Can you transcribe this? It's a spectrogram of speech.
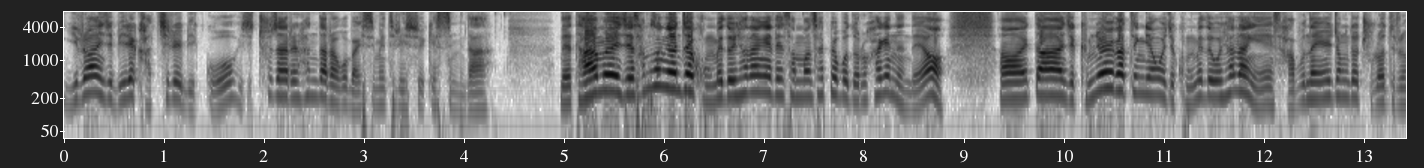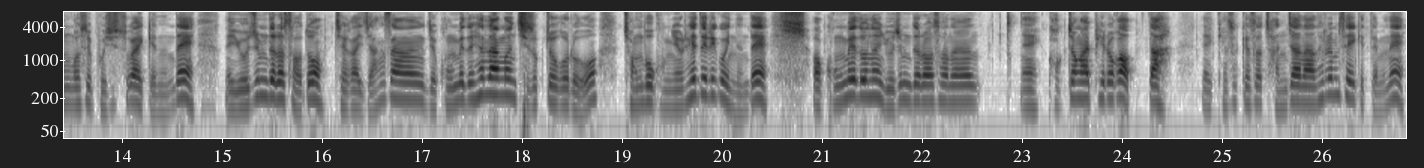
이러한 이제 미래 가치를 믿고 이제 투자를 한다라고 말씀을 드릴 수 있겠습니다. 네, 다음은 이제 삼성전자 공매도 현황에 대해서 한번 살펴보도록 하겠는데요. 어, 일단 이제 금요일 같은 경우 이제 공매도 현황이 4분의 1 정도 줄어드는 것을 보실 수가 있겠는데, 네, 요즘 들어서도 제가 이제 항상 이제 공매도 현황은 지속적으로 정보 공유를 해드리고 있는데, 어, 공매도는 요즘 들어서는 네, 걱정할 필요가 없다. 네, 계속해서 잔잔한 흐름세이기 때문에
